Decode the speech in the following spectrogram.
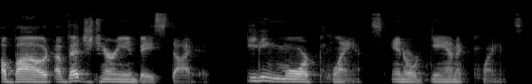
about a vegetarian based diet, eating more plants and organic plants.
